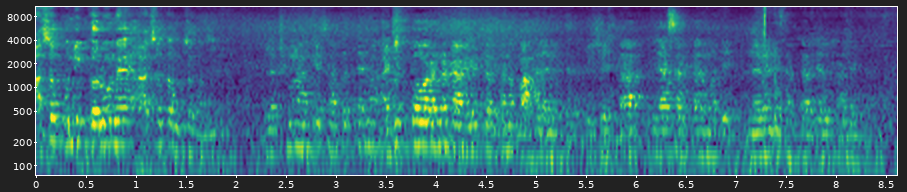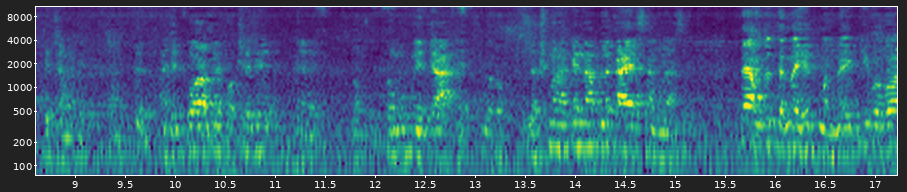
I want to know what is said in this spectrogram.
असं कुणी करू नये असंच आमचं म्हणणं आहे. लक्ष्मण हाके सातत्यानं अजित पवारांना टार्गेट करताना पाहायला मिळतात विशेषतः या सरकारमध्ये नव्याने सरकार ज्यावेळेस आले त्याच्यामध्ये. तर अजित पवार आपल्या पक्षाचे प्रमुख नेते आहेत. बरोबर. लक्ष्मण हाकेंना आपलं काय सांगणं असेल? नाही आमचं त्यांना हेच म्हणणं आहे की बाबा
